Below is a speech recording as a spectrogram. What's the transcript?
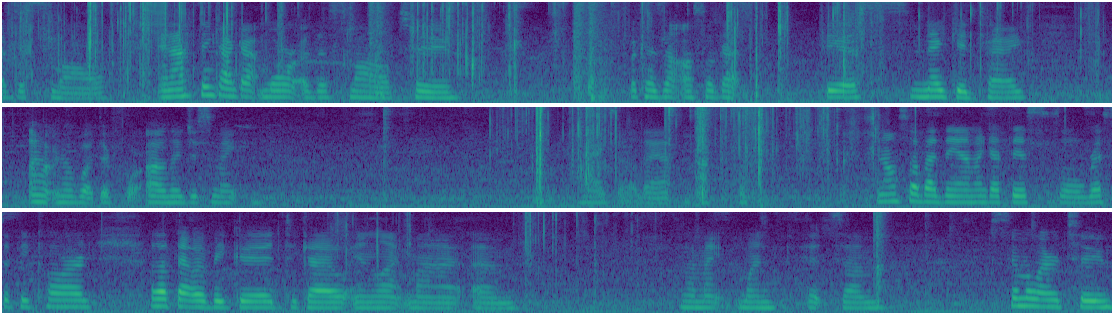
of the small. And I think I got more of the small too, because I also got this naked tag. I don't know what they're for. Oh, they just make tags out of that. And also by them, I got this little recipe card. I thought that would be good to go in like my, um, I make one that's um, similar to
